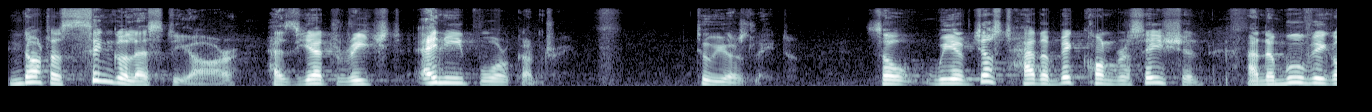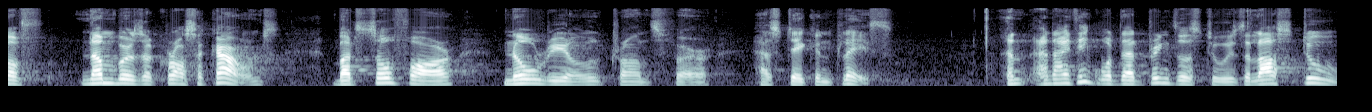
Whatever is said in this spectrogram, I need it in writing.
not a single SDR has yet reached any poor country two years later. So we have just had a big conversation and a moving of numbers across accounts, but so far no real transfer has taken place. And, and I think what that brings us to is the last two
